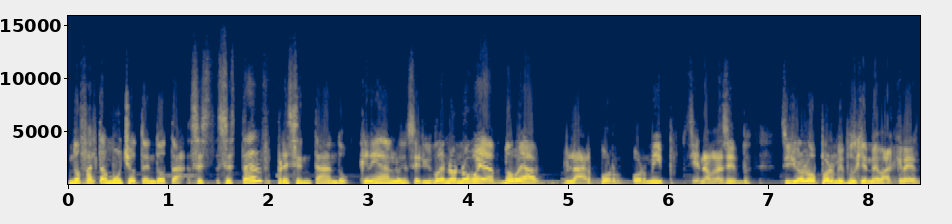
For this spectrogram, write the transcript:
No falta mucho, Tendota. Se, están presentando, créanlo en serio. Bueno, no voy a, no voy a hablar por, por mí. Si, no, si, si yo hablo por mí, pues ¿quién me va a creer?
